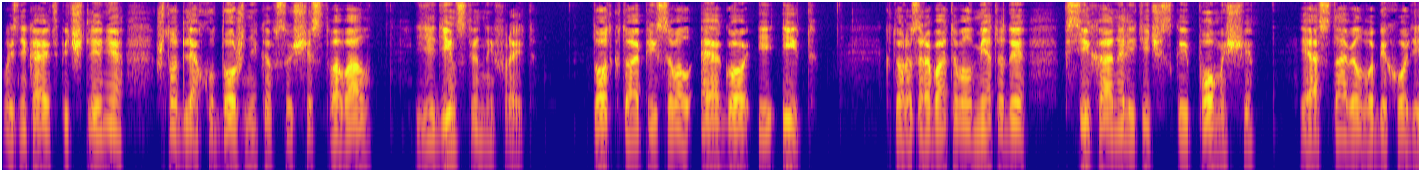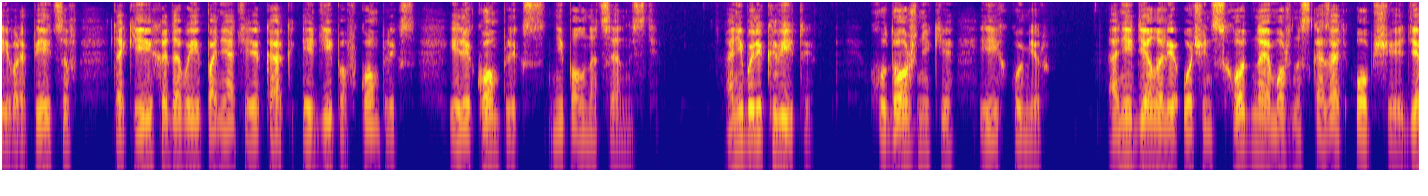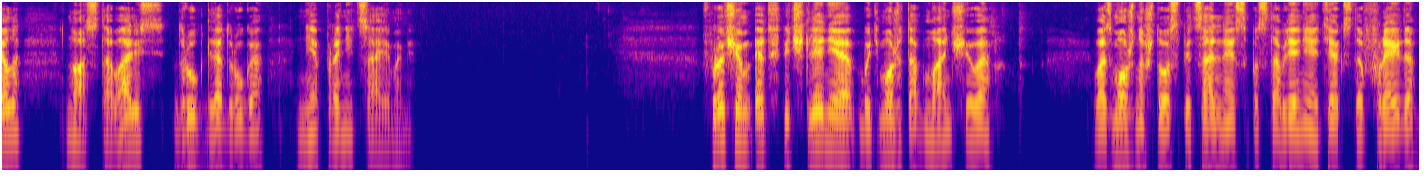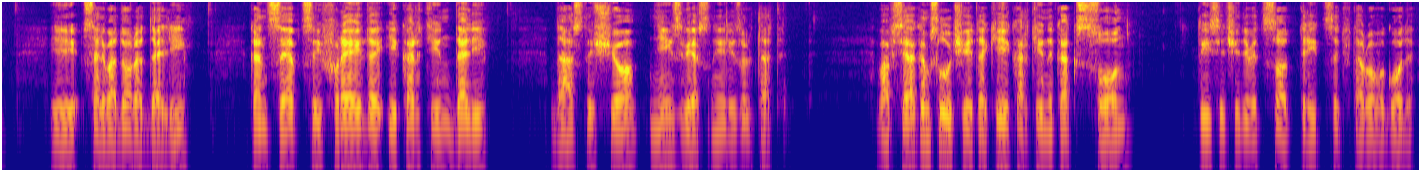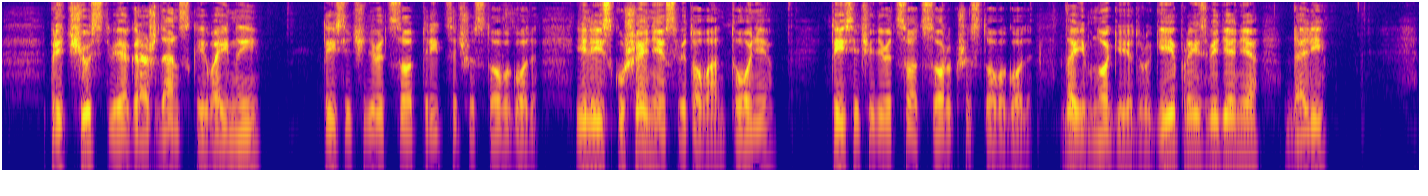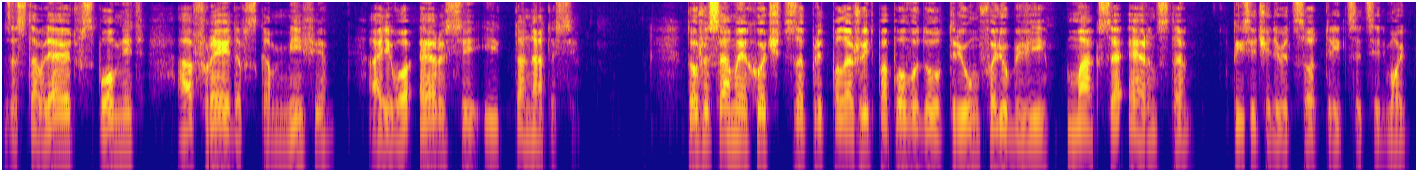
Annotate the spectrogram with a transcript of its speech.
Возникает впечатление, что для художников существовал единственный Фрейд, тот, кто описывал эго и ид, кто разрабатывал методы психоаналитической помощи и оставил в обиходе европейцев такие ходовые понятия, как «эдипов комплекс» или «комплекс неполноценности». Они были квиты, художники и их кумир. Они делали очень сходное, можно сказать, общее дело — но оставались друг для друга непроницаемыми. Впрочем, это впечатление, быть может, обманчиво. Возможно, что специальное сопоставление текстов Фрейда и Сальвадора Дали, концепций Фрейда и картин Дали даст еще неизвестный результат. Во всяком случае, такие картины, как «Сон» 1932 года, предчувствие гражданской войны 1936 года или искушение святого Антония 1946 года, да и многие другие произведения Дали, заставляют вспомнить о фрейдовском мифе, о его Эросе и Танатосе. То же самое хочется предположить по поводу «Триумфа любви» Макса Эрнста 1937,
